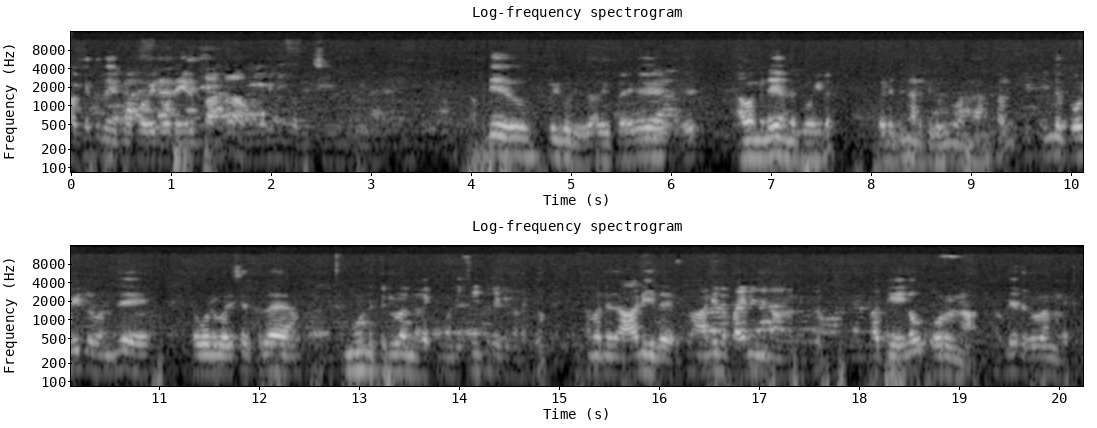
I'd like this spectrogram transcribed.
பக்கத்தில் இருக்கிற கோயிலோட இருப்பாங்க. அவங்களுக்கு நீங்கள் உதவி செய்யணும். அப்படியே போய் கொடுக்குது. அதுக்கு பிறகு அவங்களே அந்த கோயிலை எடுத்து நடத்தி கொண்டு வந்தாங்க. இந்த கோயிலில் வந்து ஒரு வருஷத்தில் மூணு திருவிழா நடக்கும். அந்த சீத்திரைக்கு நடக்கும். மற்றது ஆடியில் இருக்கும். ஆடியில் பதினஞ்சு நாள் நடக்கும். மத்தியில் ஒரு நாள். அப்படியே திருவிழா நடக்கும்.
